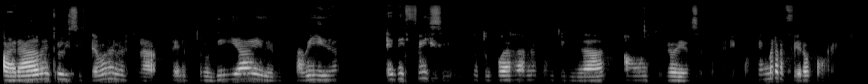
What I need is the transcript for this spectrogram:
parámetros y sistemas de, nuestra, de nuestro día y de nuestra vida, es difícil que tú puedas darle continuidad a un estilo de vida cetogénico. ¿A qué me refiero con esto?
